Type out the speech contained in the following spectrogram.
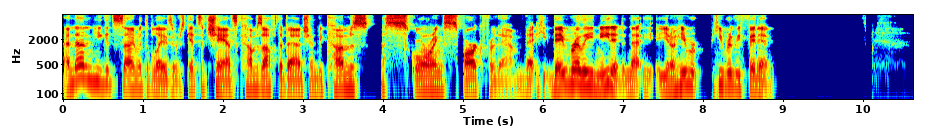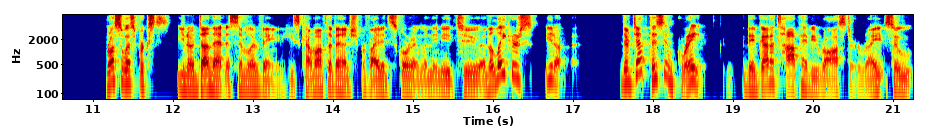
And then he gets signed with the Blazers, gets a chance, comes off the bench, and becomes a scoring spark for them that he, they really needed, and that you know he he really fit in. Russell Westbrook's you know done that in a similar vein. He's come off the bench, provided scoring when they need to, and the Lakers, you know, their depth isn't great. They've got a top heavy roster, right? So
